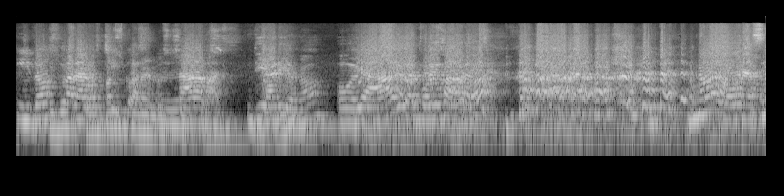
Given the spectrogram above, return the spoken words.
y dos, Y dos para, los chicos, para los Nada chicos. más. Diario, ¿no? O Ya, cada por favor. No, ahora sí.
